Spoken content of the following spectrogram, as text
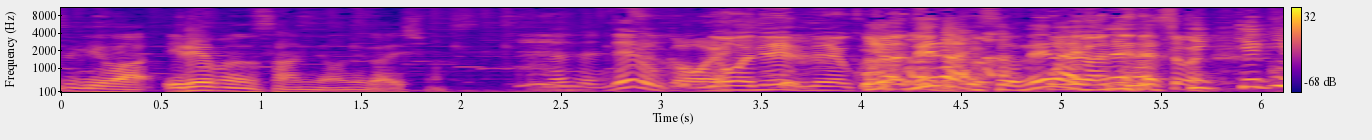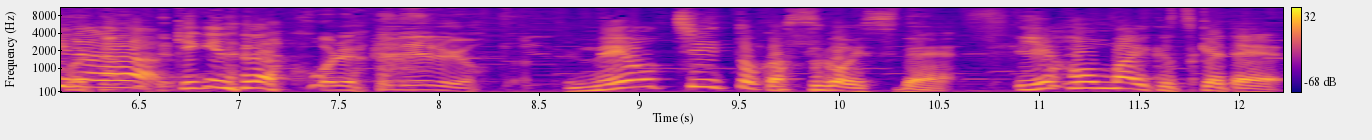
次はイレブンさんにお願いします。なんで寝るんか、おい。寝る寝る。こいや、れは寝ないですよ、寝ないです、寝ないです。これは聞聞きながら、聞きながら、これは寝るよ。寝落ちとかすごいっすね。イヤホンマイクつけて、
